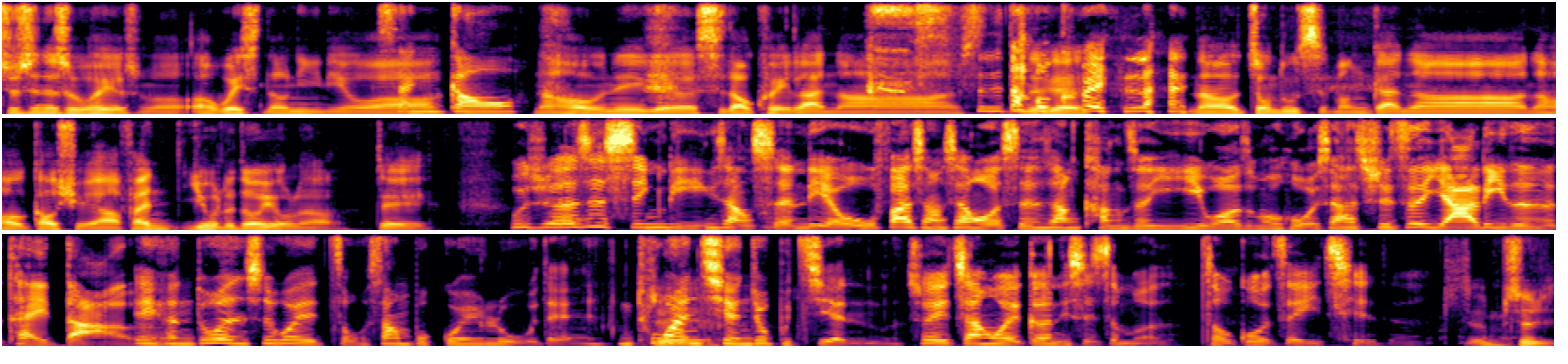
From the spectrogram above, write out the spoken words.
就是那时候会有什么呃胃食道逆流啊，三高，然后那个食道溃烂啊，食道溃烂，然后重度脂肪肝啊，然后高血压，反正有的都有了。对，我觉得是心理影响生理，我无法想象我身上扛着一亿，我要怎么活下去？这压力真的太大了。哎、欸，很多人是会走上不归路的，你突然钱就不见了。所以张伟哥，你是怎么走过这一切的？就是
